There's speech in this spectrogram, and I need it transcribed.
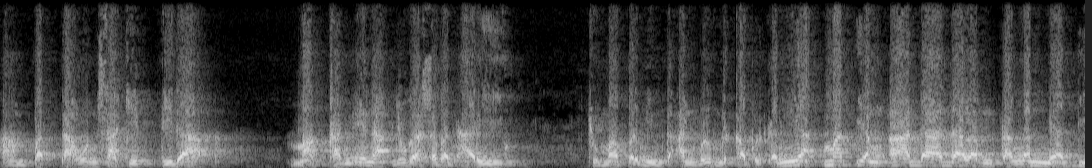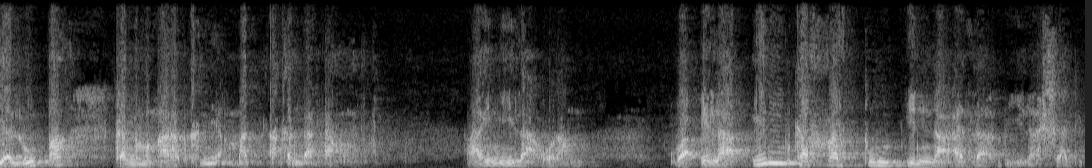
Empat tahun sakit. Tidak. Makan enak juga saban hari. Cuma permintaan belum dikabulkan. Nikmat yang ada dalam tangannya dia lupa karena mengharapkan nikmat akan datang. Ah, inilah orang wa ila in kafartum inna azabi la syadid.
